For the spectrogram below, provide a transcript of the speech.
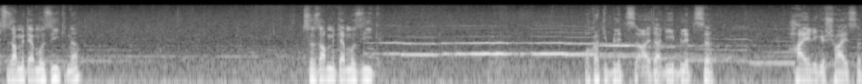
zusammen mit der Musik, ne? Zusammen mit der Musik. Oh Gott, die Blitze, Alter, die Blitze. Heilige Scheiße.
